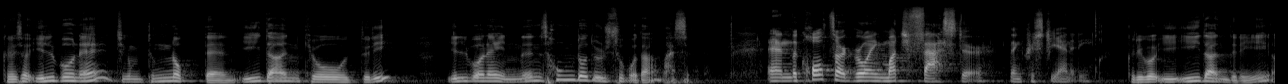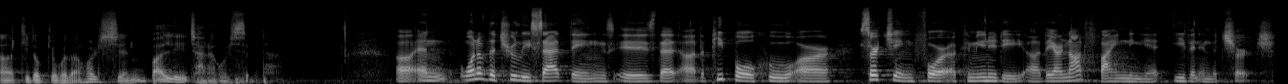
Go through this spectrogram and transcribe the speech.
그래서 일본에 지금 등록된 이단 교들이 일본에 있는 성도들 수보다 많습니다. And the cults are growing much faster than Christianity. 그리고 이 이단들이 아, 기독교보다 훨씬 빨리 자라고 있습니다. Uh, and one of the truly sad things is that uh, the people who are searching for a community, uh, they are not finding it even in the church.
